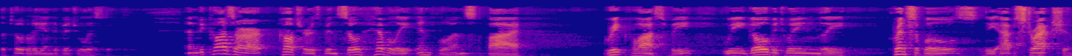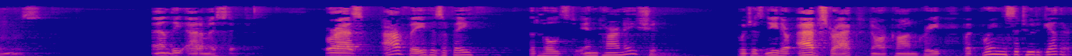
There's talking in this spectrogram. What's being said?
the totally individualistic. And because our culture has been so heavily influenced by Greek philosophy, we go between the principles, the abstractions, and the atomistic. Whereas our faith is a faith that holds to incarnation, which is neither abstract nor concrete, but brings the two together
